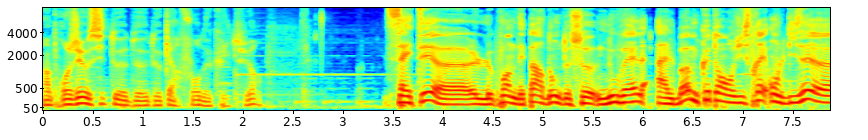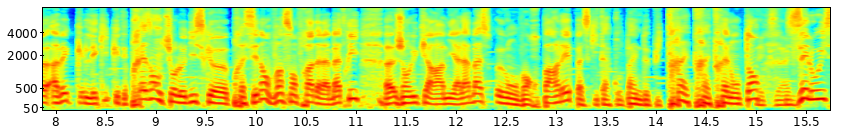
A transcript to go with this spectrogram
un projet aussi de carrefour de culture. Ça a été euh, le point de départ donc de ce nouvel album que tu as enregistré, on le disait, euh, avec l'équipe qui était présente sur le disque précédent, Vincent Frade à la batterie, euh, Jean-Luc Arami à la basse, eux on va en reparler parce qu'ils t'accompagnent depuis très très très longtemps, Exact. Zé Luis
